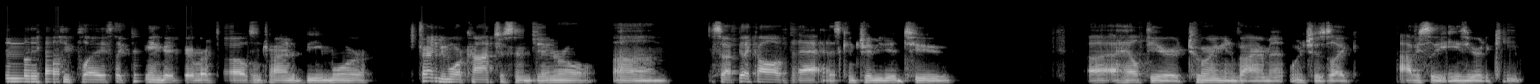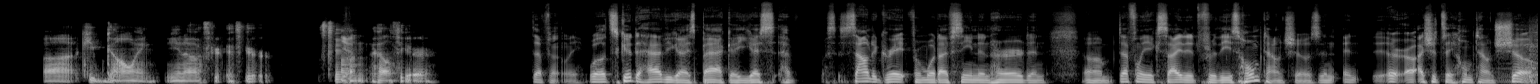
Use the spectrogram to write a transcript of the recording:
in a really healthy place, like taking good care of ourselves and trying to be more, trying to be more conscious in general. Um, so I feel like all of that has contributed to uh, a healthier touring environment, which is like obviously easier to keep uh, keep going. You know, if you're if you're feeling healthier. Definitely. Well, it's good to have you guys back. Uh, you guys have sounded great from what I've seen and heard, and um, definitely excited for these hometown shows, and and or I should say hometown show.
